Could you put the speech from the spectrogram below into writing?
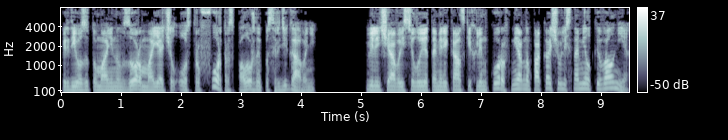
Перед его затуманенным взором маячил остров Форт, расположенный посреди гавани. Величавые силуэты американских линкоров мерно покачивались на мелкой волне,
